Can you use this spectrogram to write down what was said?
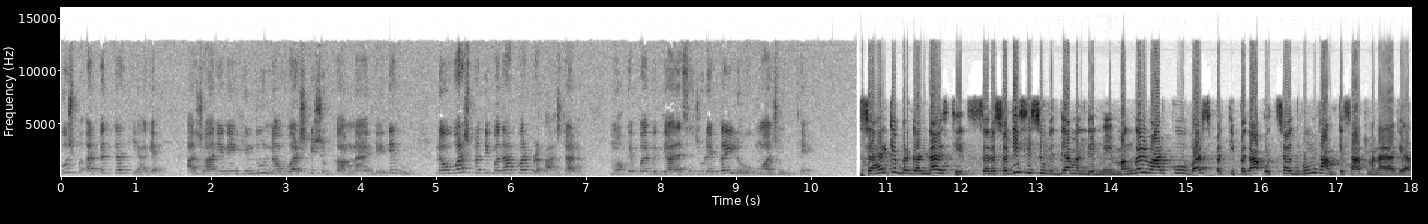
पुष्प अर्पित कर किया गया। आचार्य ने हिंदू नव वर्ष की शुभकामनाएँ देते हुए नव वर्ष प्रतिपदा पर प्रकाश डाला। मौके पर विद्यालय से जुड़े कई लोग मौजूद थे। शहर के बरगंडा स्थित सरस्वती शिशु विद्या मंदिर में मंगलवार को वर्ष प्रतिपदा उत्सव धूमधाम के साथ मनाया गया।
